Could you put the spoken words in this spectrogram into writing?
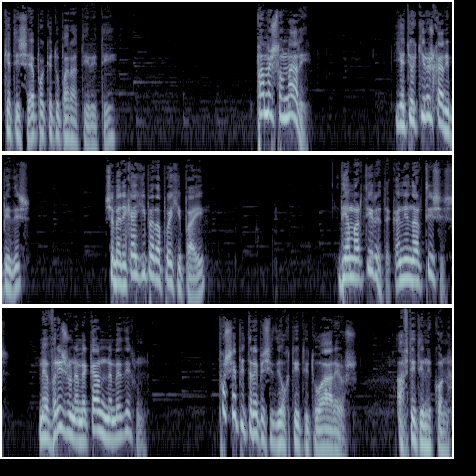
και της ΕΠΟ και του παρατηρητή. Πάμε στον Άρη. Γιατί ο κύριος Καρυπίδης σε μερικά γήπεδα που έχει πάει διαμαρτύρεται, κάνει εναρτήσεις. Με βρίζουνε, με κάνουνε, με δείχνουν. Πώς επιτρέπεις ιδιοκτήτη του Άρεος αυτή την εικόνα;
